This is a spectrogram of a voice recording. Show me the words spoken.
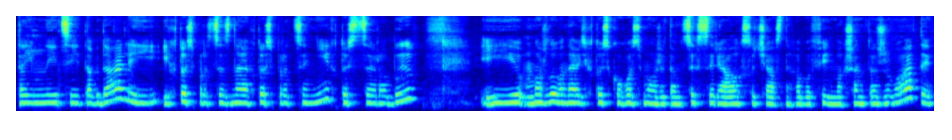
таємниці і так далі. І, і хтось про це знає, хтось про це ні, хтось це робив. І, можливо, навіть хтось когось може там в цих серіалах сучасних або фільмах шантажувати.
